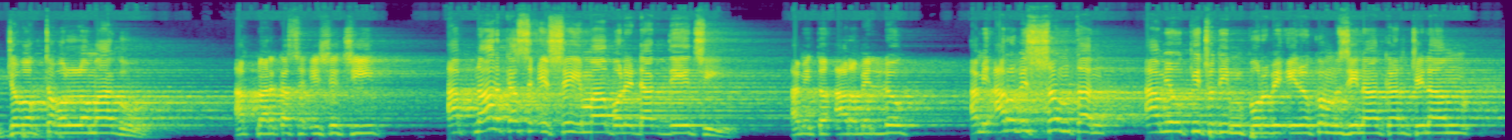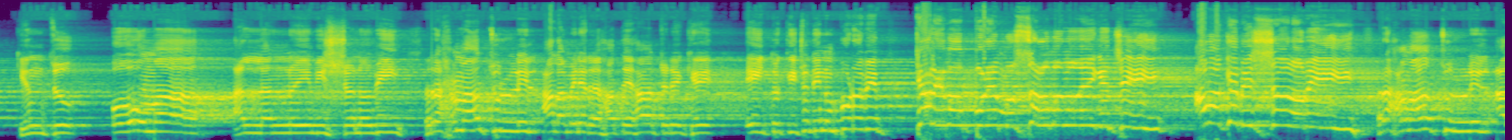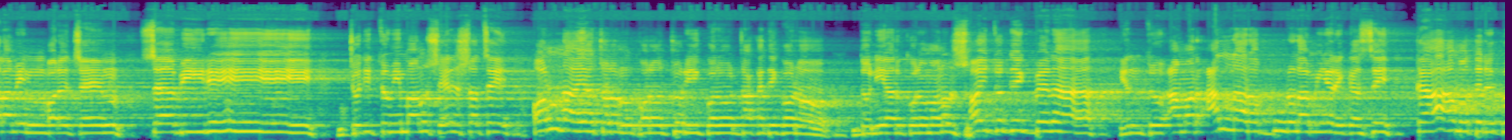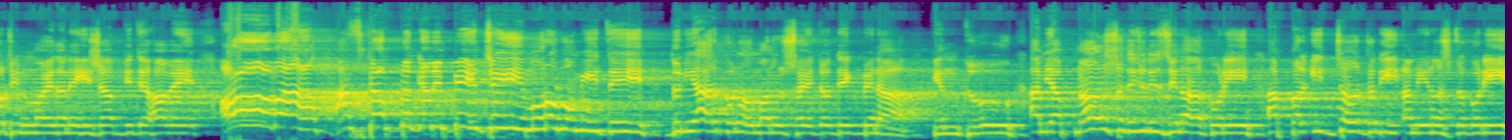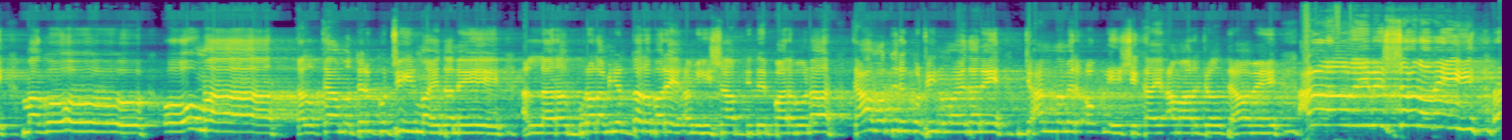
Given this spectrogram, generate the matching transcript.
যুবকটা বলল মা গো আপনার কাছে এসেছি, আপনার কাছে এসে মা বলে ডাক দিয়েছি। আমি তো আরবের লোক, আমি আরবের সন্তান, আমিও কিছুদিন পূর্বে এরকম জিনাকার ছিলাম। কিন্তু, ও মা আল্লাহ বিশ্ব নবী, রহমাতুল্লিল আলামিনের হাতে হাত রেখে এই তো কিছুদিন পূর্বে কালিমা পড়ে মুসলমান হয়ে গেছি। আমাকে বিশ্ব নবী আলামিন বলেছেন, সাবিরে, যদি তুমি মানুষের সাথে অন্যায় আচরণ করো, চুরি করো, ডাকাতি করো, দুনিয়ার কোনো মানুষ হয়তো দেখবে না, কিন্তু আমার আল্লাহ রাব্বুল আলামিনের কাছে কিয়ামতের কঠিন ময়দানে হিসাব দিতে হবে। ও মা, আজকে আপনাকে আমি পেয়েছি, মরুভূমিতে দুনিয়ার কোনো মানুষ হয়তো দেখবে না, কিন্তু আমি আপনার সাথে যদি জিনা করি, আপনার ইজ্জত যদি আমি নষ্ট করি। মাগো, ও মা, কাল কিয়ামতের কঠিন ময়দানে আল্লাহ রাব্বুল আলামিনের দরবারে আমি হিসাব দিতে পারব না। কিয়ামতের কঠিন ময়দানে জাহান্নামের অগ্নি শিখায় আমার জ্বলতে হবে। আল্লাহ এই বিশ্ব নবী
